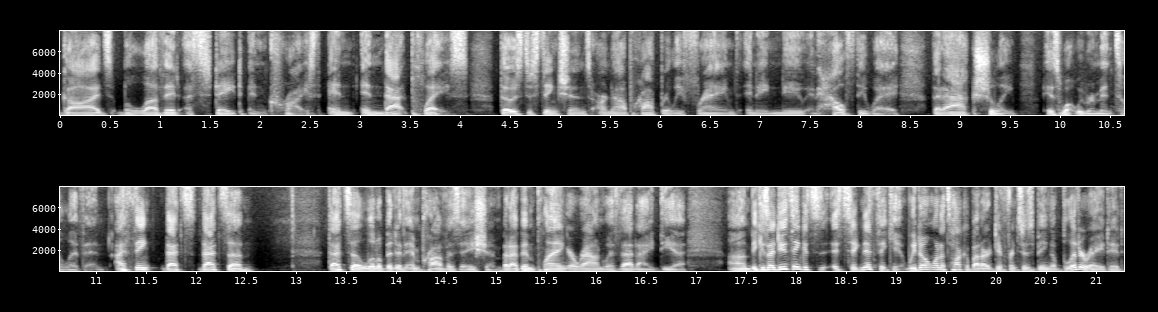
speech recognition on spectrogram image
God's beloved estate in Christ. And in that place, those distinctions are now properly framed in a new and healthy way that actually is what we were meant to live in. I think that's that's a that's a little bit of improvisation. But I've been playing around with that idea um, because I do think it's it's significant. We don't want to talk about our differences being obliterated,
